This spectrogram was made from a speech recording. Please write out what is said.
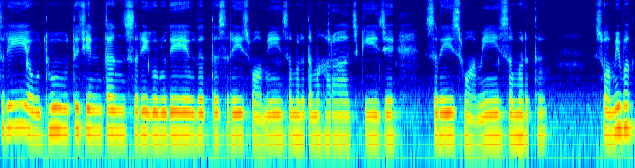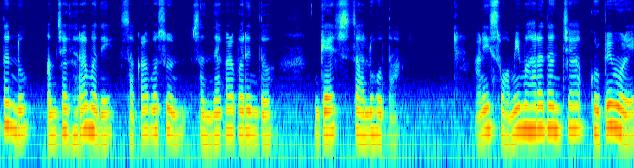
श्री अवधूत चिंतन श्री गुरुदेव दत्त श्री स्वामी समर्थ महाराज की जय. श्री स्वामी समर्थ. स्वामी भक्तांनो आमच्या घरामध्ये सकाळपासून संध्याकाळपर्यंत गॅस चालू होता. आणि स्वामी महाराजांच्या कृपेमुळे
